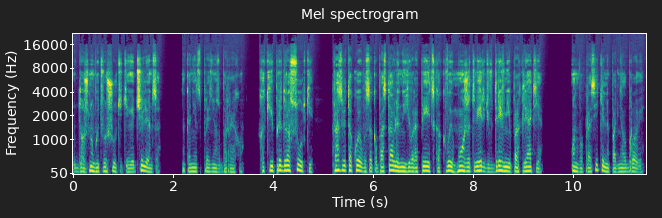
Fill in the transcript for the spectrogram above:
«Должно быть, вы шутите, членца», — наконец произнес Баррехо. «Какие предрассудки! Разве такой высокопоставленный европеец, как вы, может верить в древние проклятия?» Он вопросительно поднял брови.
